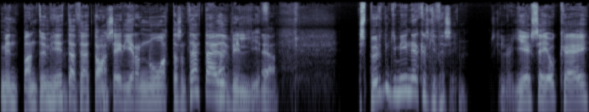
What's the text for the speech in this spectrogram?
myndband um Mhm. hitta þetta og hann segir, ég er að nota samt þetta ef þið viljið já, spurningi mín er kannski þessi Mm. skilur, ég segi, ok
